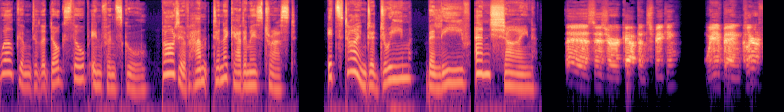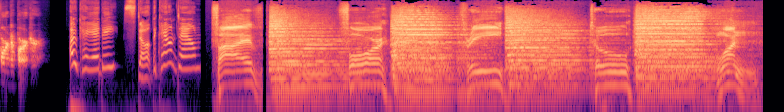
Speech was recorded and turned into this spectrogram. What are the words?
Welcome to the Dogsthorpe Infant School, part of Hampton Academies Trust. It's time to dream, believe, and shine. This is your captain speaking. We've been cleared for departure. Okay, Eddie, start the countdown. Five, four, three, two, one.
